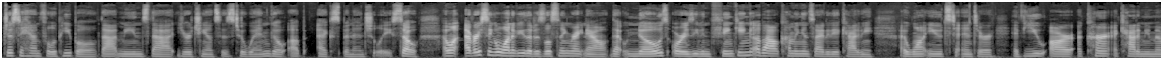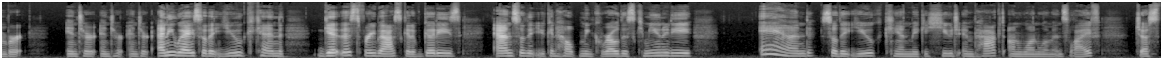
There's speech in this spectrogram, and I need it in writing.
just a handful of people, that means that your chances to win go up exponentially. So, I want every single one of you that is listening right now that knows or is even thinking about coming inside of the academy, I want you to enter. If you are a current academy member, enter, enter, enter anyway so that you can get this free basket of goodies and so that you can help me grow this community and so that you can make a huge impact on one woman's life just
